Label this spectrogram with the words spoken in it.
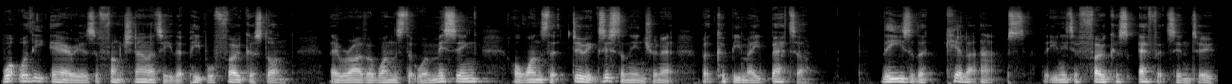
what were the areas of functionality that people focused on? They were either ones that were missing or ones that do exist on the intranet but could be made better. These are the killer apps that you need to focus efforts into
